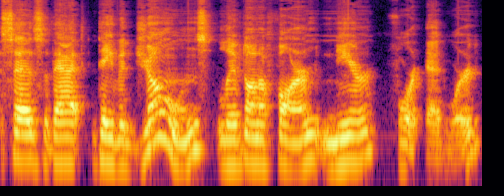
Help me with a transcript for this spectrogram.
says that David Jones lived on a farm near Fort Edward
